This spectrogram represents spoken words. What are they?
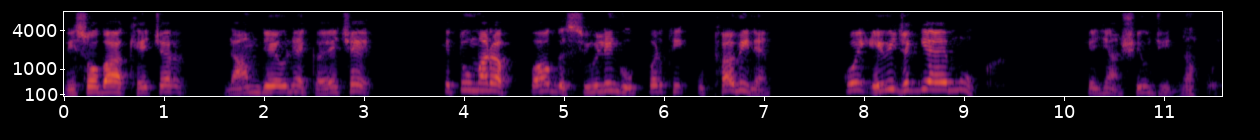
વિસોબા ખેચર નામદેવને કહે છે કે, તું મારા પગ શિવલિંગ ઉપરથી ઉઠાવીને કોઈ એવી જગ્યાએ મૂક કે જ્યાં શિવજી ન હોય.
